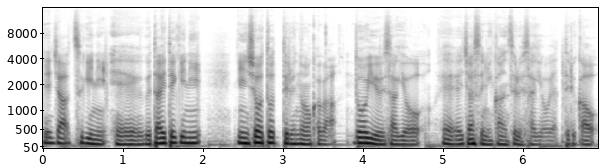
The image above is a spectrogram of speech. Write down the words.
えじゃあ次に、えー、具体的に認証を取ってる農家がどういう作業、えー、JAS に関する作業をやってるかを、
